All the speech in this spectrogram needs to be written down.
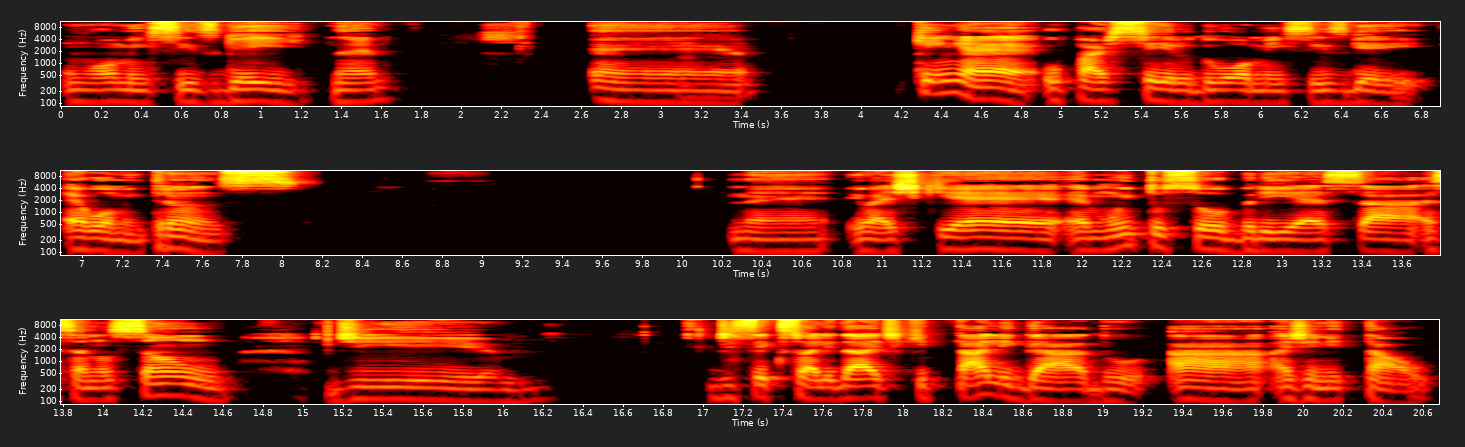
um homem cis gay, né? É, quem é o parceiro do homem cis gay? É o homem trans? Né? Eu acho que é, é muito sobre essa, essa noção de, de sexualidade que tá ligado a, a genital,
